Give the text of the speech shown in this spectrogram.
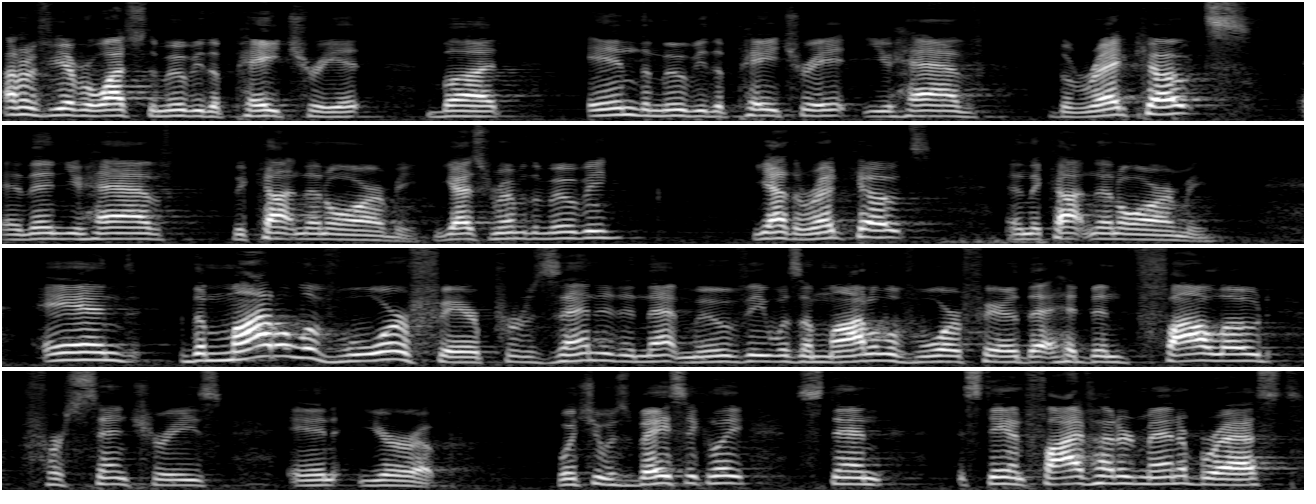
I don't know if you ever watched the movie The Patriot, but in the movie The Patriot, you have the Redcoats, and then you have the Continental Army. You guys remember the movie? Yeah, the Redcoats and the Continental Army. And the model of warfare presented in that movie was a model of warfare that had been followed for centuries in Europe, which was basically stand, stand 500 men abreast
